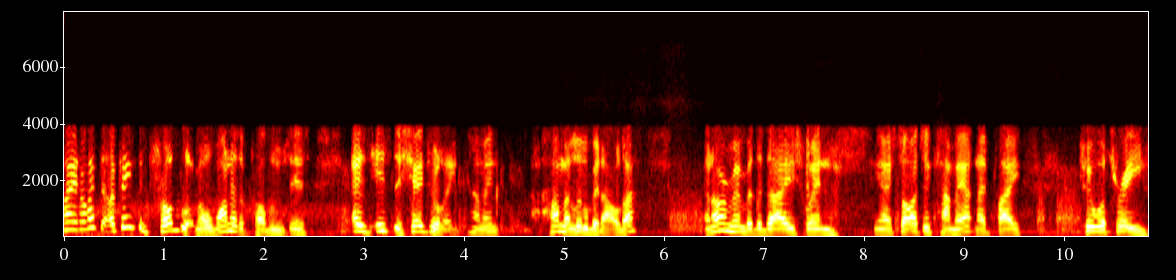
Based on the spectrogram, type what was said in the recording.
mate, I, I think the problem, or one of the problems, is as is the scheduling. I mean, I'm a little bit older, and I remember the days when you know sides would come out and they'd play two or three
